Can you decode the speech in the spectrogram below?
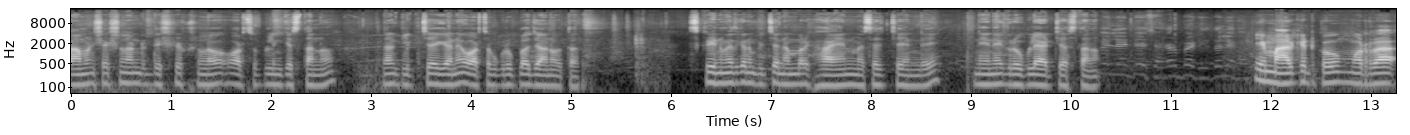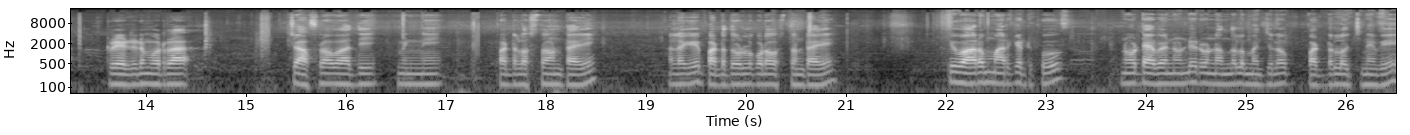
కామెంట్ సెక్షన్లో అంటే డిస్క్రిప్షన్లో వాట్సాప్ లింక్ ఇస్తాను. దాన్ని క్లిక్ చేయగానే వాట్సాప్ గ్రూప్లో జాయిన్ అవుతారు. స్క్రీన్ మీద కనిపించే నెంబర్కి హాయ్ అని మెసేజ్ చేయండి. నేనే గ్రూప్లో యాడ్ చేస్తాను. ఈ మార్కెట్కు ముర్రా గ్రేడెడ్ ముర్రా జాఫ్రాబాది మిన్ని పడ్డలు వస్తూ ఉంటాయి. అలాగే పడ్డదోడలు కూడా వస్తుంటాయి. ఈ వారం మార్కెట్కు నూట యాభై నుండి రెండు వందల మధ్యలో పడ్డలు వచ్చినవి.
